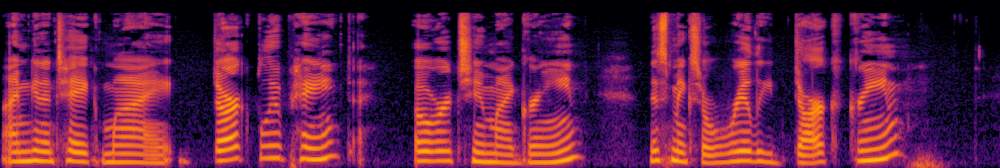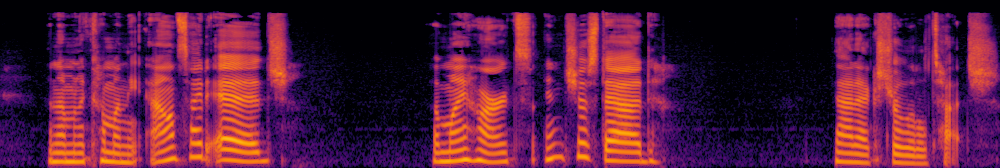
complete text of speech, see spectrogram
I'm going to take my dark blue paint over to my green. This makes a really dark green. And I'm going to come on the outside edge of my hearts and just add that extra little touch.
